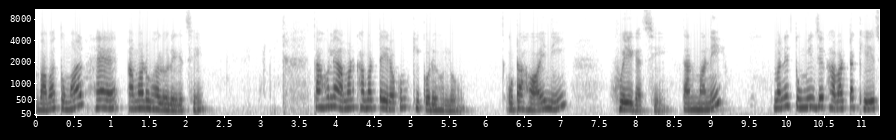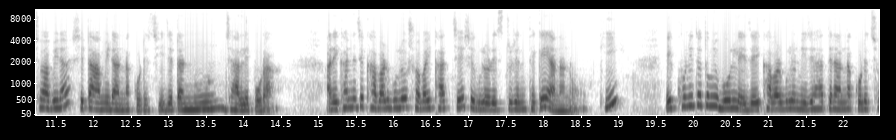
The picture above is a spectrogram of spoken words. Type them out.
বাবা, তোমার? হ্যাঁ আমারও ভালো লেগেছে। তাহলে আমার খাবারটা এরকম কি করে হলো? ওটা হয়নি, হয়ে গেছে। তার মানে? মানে তুমি যে খাবারটা খেয়েছো আবিরা, সেটা আমি রান্না করেছি, যেটা নুন, ঝালে পোড়া। আর এখানে যে খাবারগুলো সবাই খাচ্ছে, সেগুলো রেস্টুরেন্ট থেকেই আনানো। কি? এক্ষুনি তো তুমি বললে যে এই খাবারগুলো নিজে হাতে রান্না করেছ।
